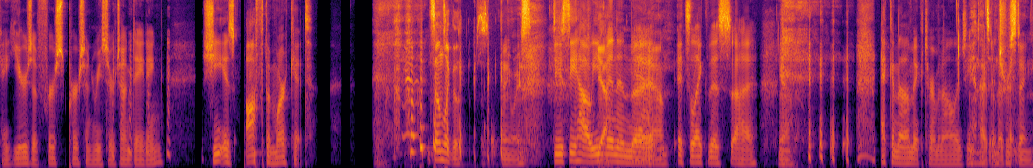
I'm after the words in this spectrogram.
okay, years of first person research on dating, she is off the market. it sounds like this. Anyways, Do you see how Yeah. even in the Yeah. it's like this uh, yeah, economic terminology? man, that's type of interesting.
